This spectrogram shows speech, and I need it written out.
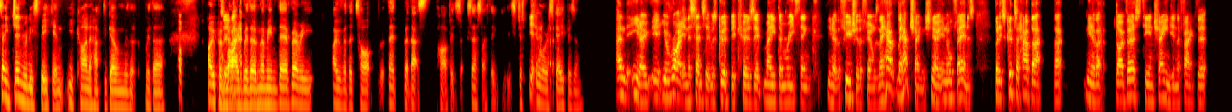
say generally speaking you kind of have to go in with a with a oh, open mind that... with them. I mean they're very over the top but, but that's part of its success i think. It's just pure yeah. escapism and you know it, you're right in the sense that it was good because it made them rethink you know the future of the films. And they have they have changed you know in all fairness. But it's good to have that that you know that diversity and change in the fact that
